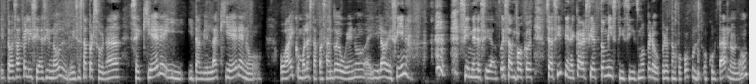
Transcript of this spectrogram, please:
y toda esa felicidad, decir, no, dice esta persona se quiere y, y también la quieren, o, o, ay, cómo la está pasando de bueno ahí la vecina, sin necesidad, pues tampoco, o sea, sí, tiene que haber cierto misticismo, pero, pero tampoco ocultarlo, ¿no?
